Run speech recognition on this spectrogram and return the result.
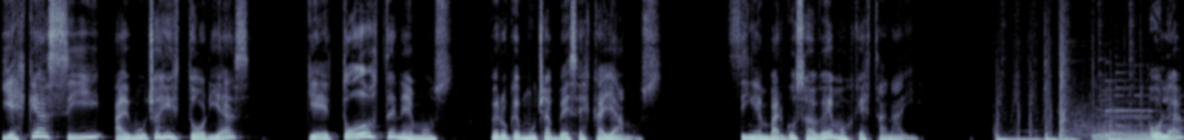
Y es que así hay muchas historias que todos tenemos, pero que muchas veces callamos. Sin embargo, sabemos que están ahí. Hola,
